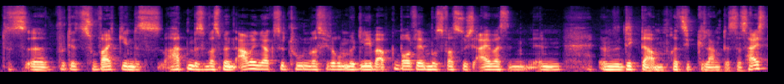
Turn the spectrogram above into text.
Das äh, wird jetzt zu weit gehen. Das hat ein bisschen was mit Ammoniak zu tun, was wiederum mit Leber abgebaut werden muss, was durch Eiweiß in, in, in unseren Dickdarm im Prinzip gelangt ist. Das heißt,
